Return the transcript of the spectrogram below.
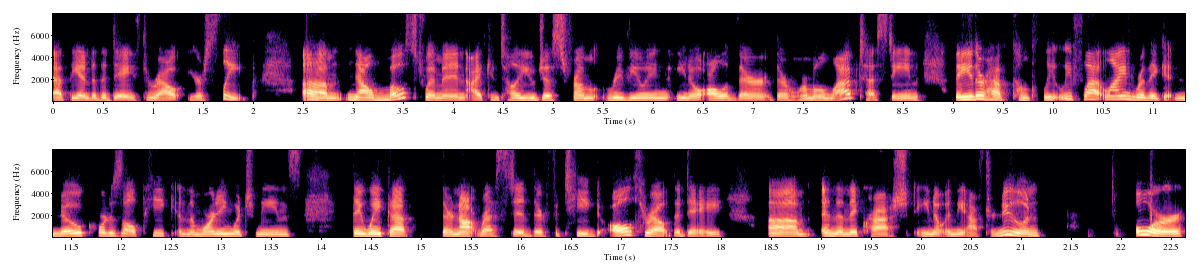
at the end of the day throughout your sleep. Um, now, most women, I can tell you just from reviewing, you know, all of their their hormone lab testing, they either have completely flatlined where they get no cortisol peak in the morning, which means they wake up, they're not rested, they're fatigued all throughout the day, um, and then they crash, you know, in the afternoon or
